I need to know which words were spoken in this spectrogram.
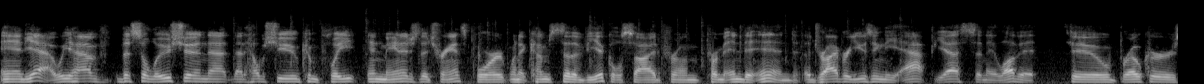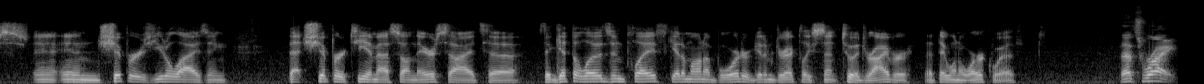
And yeah, we have the solution that that helps you complete and manage the transport when it comes to the vehicle side from from end to end. A driver using the app, yes, and they love it. To brokers and, and shippers utilizing that shipper TMS on their side to to get the loads in place, get them on a board, or get them directly sent to a driver that they want to work with. That's right.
